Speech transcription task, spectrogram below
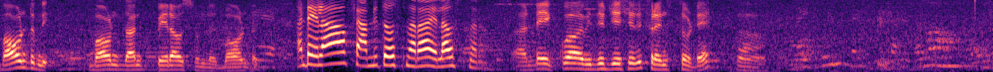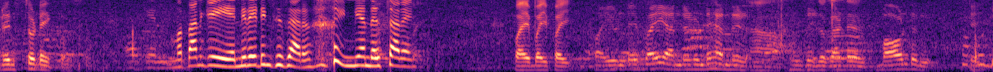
బాగుంటుంది. బాగుంటుంది. దానికి పేరు అవసరం లేదు. బాగుంటుంది. అంటే ఎలా ఫ్యామిలీతో వస్తున్నారా? ఎలా వస్తున్నారా? అంటే ఎక్కువ విజిట్ చేసేది ఫ్రెండ్స్ తోటే. ఫ్రెండ్స్ తోటే ఎక్కువ వస్తాం ఓకే. మొత్తానికి ఎన్ని రేటింగ్స్ ఇస్తారు Indian restaurant? Five by five five ఉంటే ఫైవ్ హండ్రెడ్ ఉంటే హండ్రెడ్ ఎందుకంటే బాగుంటుంది. ఫుడ్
